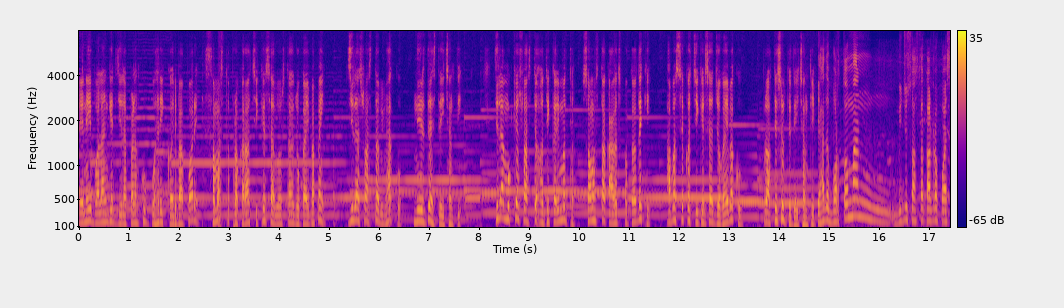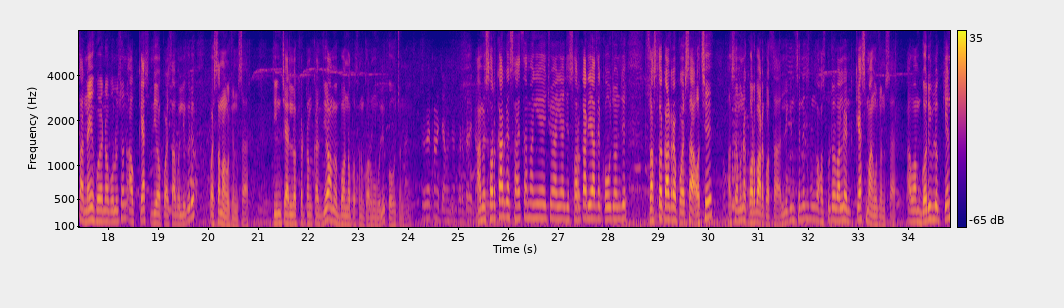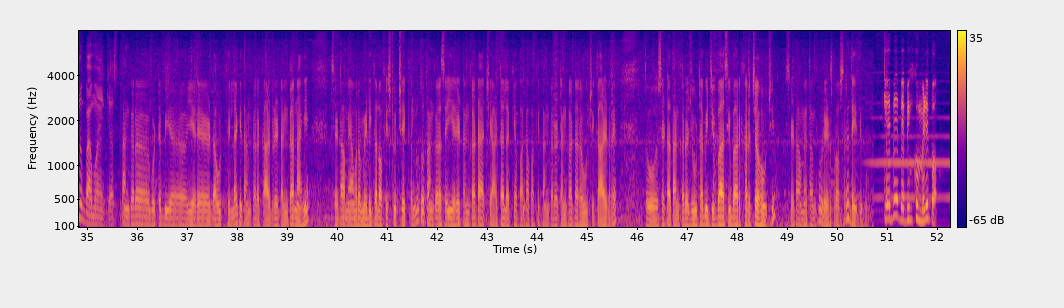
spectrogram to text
एनै बलाङ्गीर जिल्लापाल गुहारिपर समस्त प्रकार चिकित्सा व्यवस्था जोग्नु जिल्ला स्वास्थ्य विभाग को निर्देश मुख्य स्वास्थ्य अधिकारी समस्त पत्र देखि आवश्यक चिकित्सा जोगाउँछु प्रतिश्रुति बर्तमान विजु स्वास्थ्य कार्ड र पैसा नै न बोलुछन् आउँ क्यास दि पैसा बोलिक पैसा मागुछन् सर তিন ଚାରି ଲକ୍ଷ ଟଙ୍କା ଦିଅ ଆମେ ବନ ଅପରେସନ୍ କର୍ମୁ ବୋଲି କହୁଛନ୍ ଆଜ୍ଞା ଆମେ ସରକାରକେ ସହାୟତା ମାଗି ଆଇଛୁ ଆଜ୍ଞା ଯେ ସରକାର ଇହାଦେ କହୁଛନ୍ ଯେ ସ୍ୱାସ୍ଥ୍ୟ କାର୍ଡ଼ରେ ପଇସା ଅଛେ आने करार कथा लेकिन से हस्पिटा वाले क्या मांगुन सर आम गरीब लोग के पाए क्या गोटे ई डाउट थी कि कार्ड्रे टा ना से मेडिकल अफिस् चेक कलु तो से ईर टाटा अच्छे आठ लक्ष पाखापाखि टाटा रोचे कार्ड्रे तो से जोटा भी जवा आसबार खर्च होटा रेडक्रस केबे बेबी को मिल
